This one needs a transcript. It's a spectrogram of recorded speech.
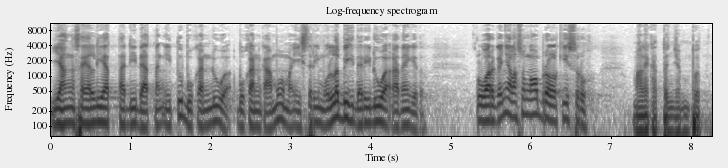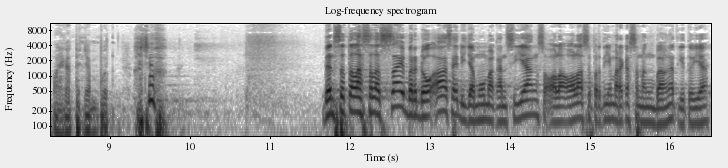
yang saya lihat tadi datang itu bukan dua, bukan kamu sama istrimu, lebih dari dua katanya gitu. Keluarganya langsung ngobrol kisruh, malaikat penjemput, malaikat penjemput. Aduh. Dan setelah selesai berdoa, saya dijamu makan siang, seolah-olah sepertinya mereka senang banget gitu ya.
